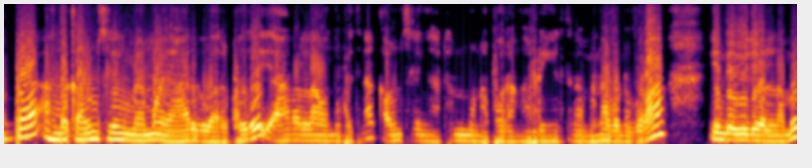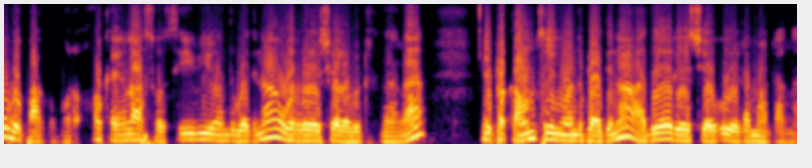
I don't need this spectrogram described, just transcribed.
இப்போ அந்த கவுன்சிலிங் மெமோ யாருக்கு வரப்போகுது? யாரெல்லாம் வந்து பார்த்தீங்கன்னா கவுன்சிலிங் அட்டன் பண்ண போகிறாங்க அப்படிங்கிறது நம்ம என்ன பண்ண போகிறோம் இந்த வீடியோவில் நம்ம இப்போ பார்க்க போகிறோம் ஓகேங்களா? ஸோ சிவி வந்து பார்த்தீங்கன்னா ஒரு ரேஷியோவில் விட்டுருந்தாங்க. இப்போ கவுன்சிலிங் வந்து பார்த்தீங்கன்னா அதே ரேஷியோவுக்கு விட மாட்டாங்க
